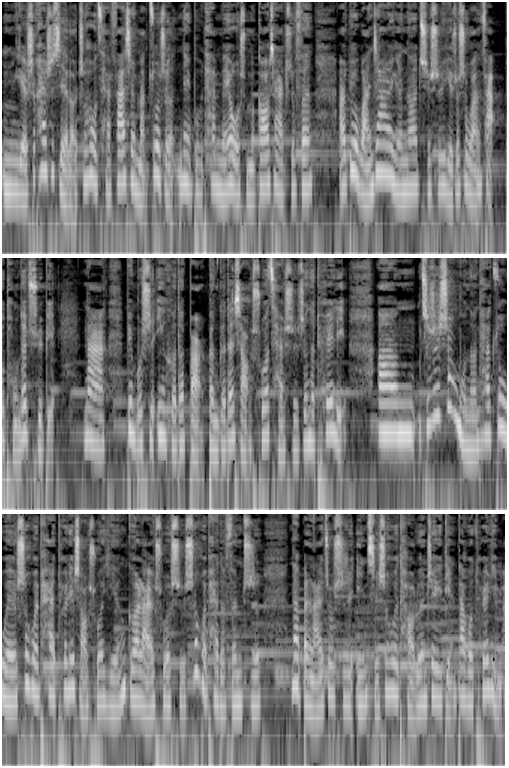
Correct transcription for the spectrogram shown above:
嗯，也是开始写了之后才发现嘛，作者内部他没有什么高下之分，而对玩家而言呢，其实也就是玩法不同的区别。那并不是硬核的本儿，本格的小说才是真的推理。嗯，其实圣母呢，它作为社会派推理小说，严格来说是社会派的分支，那本来就是引起社会讨论这一点大过推理嘛。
